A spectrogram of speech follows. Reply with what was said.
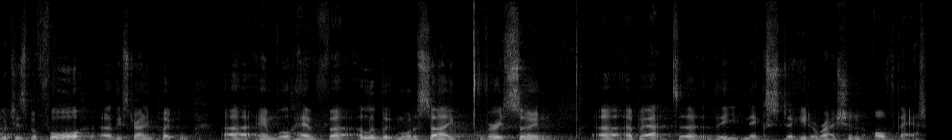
which is before the Australian people, and we'll have a little bit more to say very soon. Uh, about uh, the next uh, iteration of that.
